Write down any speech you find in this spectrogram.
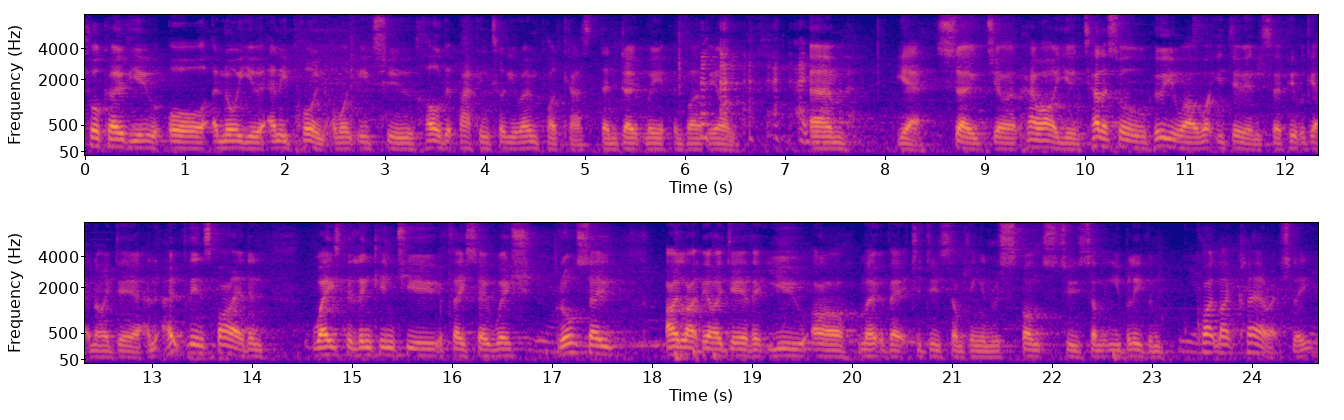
talk over you or annoy you at any point, I want you to hold it back until your own podcast, then don't me, invite me on. Um, yeah, so Joanne, how are you? Tell us all who you are, what you're doing, so people get an idea and hopefully inspired and ways to link into you if they so wish. But also, I like the idea that you are motivated to do something in response to something you believe in. Yeah. Quite like Claire, actually, Yeah.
